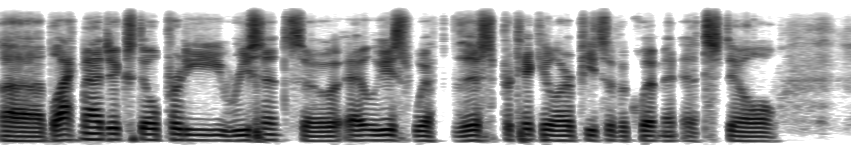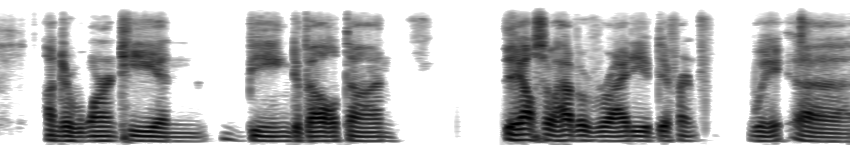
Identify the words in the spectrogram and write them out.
Uh, Blackmagic still pretty recent, so at least with this particular piece of equipment, it's still under warranty and being developed on. They also have a variety of different way uh,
